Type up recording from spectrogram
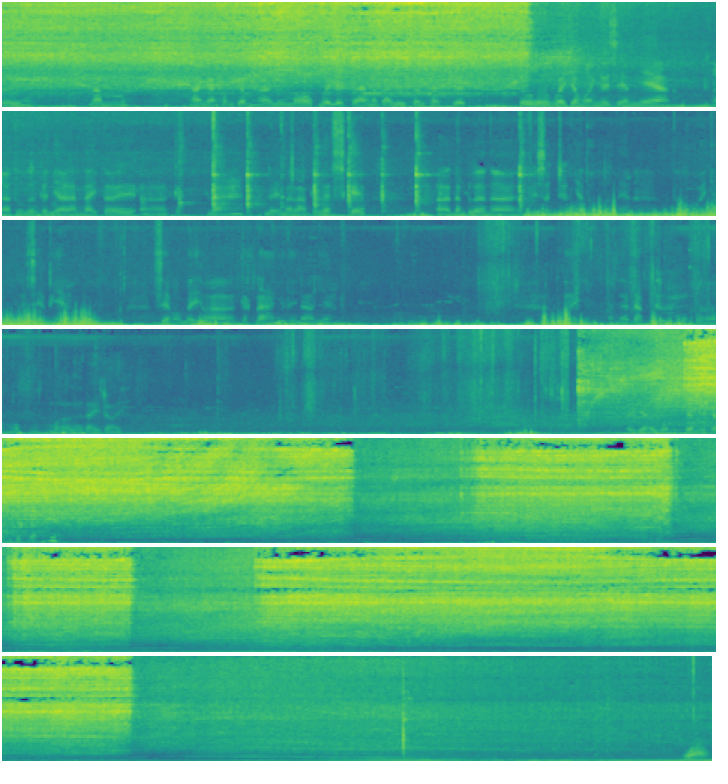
4 năm 2021 10 giờ sáng ở tại Houston, Texas. Thu Hương quay cho mọi người xem nha. À, Thu Hương có nhờ anh này tới à, cắt đá để mà làm cái landscape à, đắp lên à, phía sân trước nhà Thu Hương nè Thu Hương quay cho mọi người xem nha xem ở Mỹ họ cắt đá như thế nào nha đây anh đã đắp được một à, một mớ ở đây rồi bây giờ xem cái cảnh cắt đá nha Wow,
